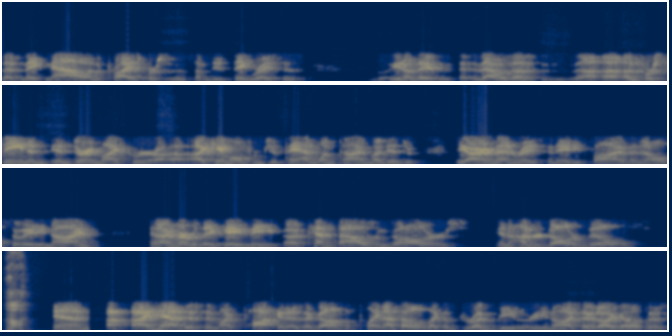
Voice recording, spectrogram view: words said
that make now and the prize purses in some of these big races you know, they that was un, uh, unforeseen in, in during my career. I, I came home from Japan one time. I did the Ironman race in '85 and also '89, and I remember they gave me uh, ten thousand dollars in hundred dollar bills, huh. and I, I had this in my pocket as I got on the plane. I thought it was like a drug dealer. You know, I said, oh, I got all this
